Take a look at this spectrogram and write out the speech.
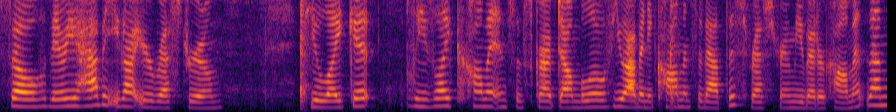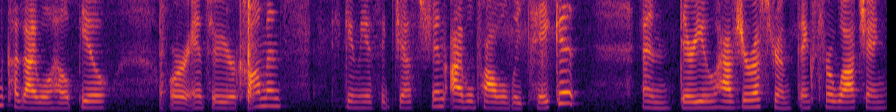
So there you have it. You got your restroom. If you like it, please like, comment, and subscribe down below. If you have any comments about this restroom, you better comment them because I will help you or answer your comments. If you give me a suggestion, I will probably take it. And there you have your restroom. Thanks for watching.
